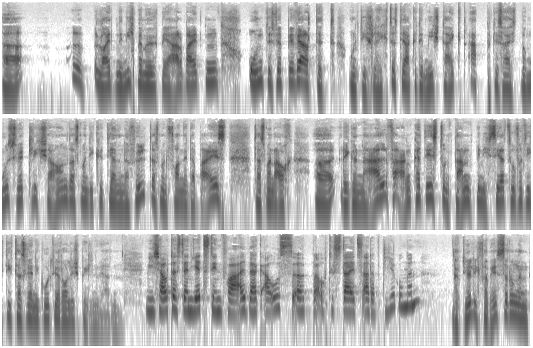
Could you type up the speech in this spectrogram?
äh, Leuten, die nicht beim ÖFB arbeiten und es wird bewertet. Und die schlechteste Akademie steigt ab. Das heißt, man muss wirklich schauen, dass man die Kriterien erfüllt, dass man vorne dabei ist, dass man auch äh, regional verankert ist und dann bin ich sehr zuversichtlich, dass wir eine gute Rolle spielen werden. Wie schaut das denn jetzt in Vorarlberg aus? Äh, braucht es da jetzt Adaptierungen? Natürlich Verbesserungen,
